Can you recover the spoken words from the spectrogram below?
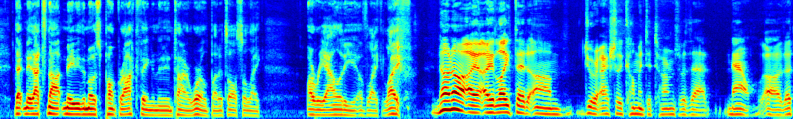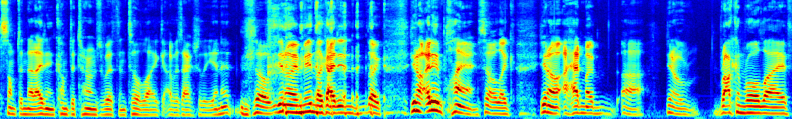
that may, that's not maybe the most punk rock thing in the entire world, but it's also like a reality of like life. No, no, I, I like that um, you're actually coming to terms with that now. Uh, that's something that I didn't come to terms with until like I was actually in it. So you know what I mean? Like I didn't like, you know, I didn't plan. So like, you know, I had my, uh, you know, rock and roll life.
